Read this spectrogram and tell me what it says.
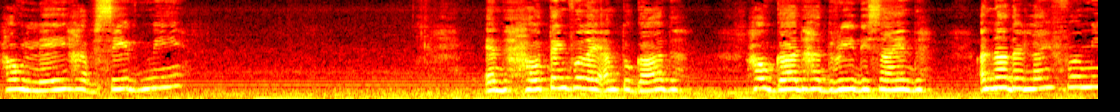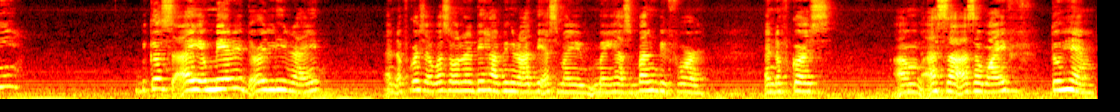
how Lay have saved me, and how thankful I am to God, how God had redesigned another life for me. Because I married early, right? And of course, I was already having Rodney as my, my husband before. And of course, um, as, a, as a wife to him,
